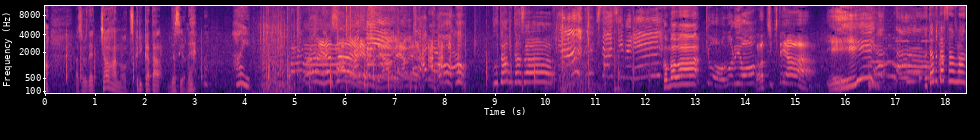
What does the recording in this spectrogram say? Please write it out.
ああそれでチャーハンの作り方ですよね。はいあいらっしゃいやべやべやべ豚豚さん久しぶりこんばんは。今日おごるよこっち来てよええ豚豚さんは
